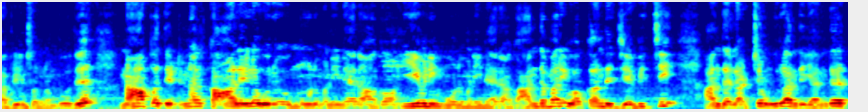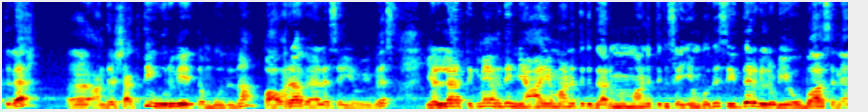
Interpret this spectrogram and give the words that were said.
அப்படின்னு சொல்லும்போது நாற்பத்தெட்டு நாள் காலையில் ஒரு மூணு மணி நேரம் ஆகும். ஈவினிங் மூணு மணி நேரம் ஆகும். அந்த மாதிரி உக்காந்து ஜெபிச்சு அந்த லட்சம் உரு அந்த எந்திரத்தில் அந்த சக்தி உருவேற்றும் போது தான் பவராக வேலை செய்யும் விவஸ் எல்லாத்துக்குமே வந்து நியாயமானத்துக்கு தர்மமானத்துக்கு செய்யும் போது சித்தர்களுடைய உபாசனை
